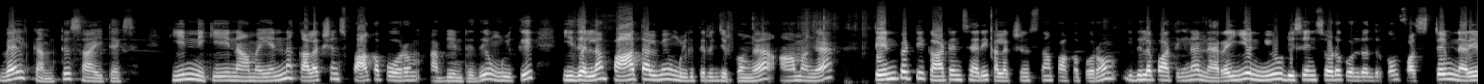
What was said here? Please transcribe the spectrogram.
வெல்கம் டு சாய்டெக்ஸ் இன்னைக்கு நாம என்ன கலெக்ஷன்ஸ் பார்க்க போறோம் அப்படின்றது உங்களுக்கு இதெல்லாம் பார்த்தாலுமே உங்களுக்கு தெரிஞ்சிருக்கோங்க. ஆமாங்க. தென்பட்டி காட்டன் saree கலெக்ஷன்ஸ் தான் பார்க்க போறோம். இதுல பாத்தீங்கன்னா நிறைய நியூ டிசைன்ஸோட கொண்டு வந்திருக்கோம். ஃபர்ஸ்ட் டைம் நிறைய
